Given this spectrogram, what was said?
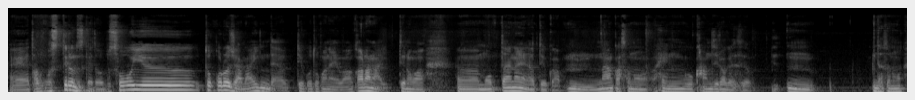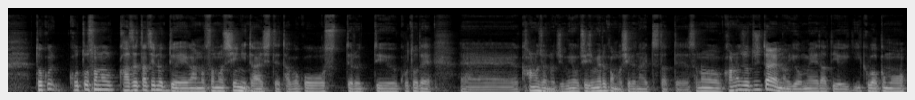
えータバコ吸ってるんですけどそういうところじゃないんだよっていうことがねわからないっていうのは、うん、もったいないなっていうか、うん、なんかその辺を感じるわけですよ。うんだそのとことその「風立ちぬ」っていう映画のそのシーンに対してタバコを吸ってるっていうことで、えー彼女の寿命を縮めるかもしれないって言ったってその彼女自体の余命だっていういくばくも、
